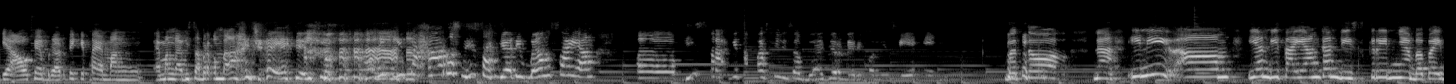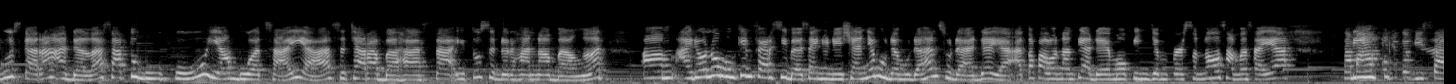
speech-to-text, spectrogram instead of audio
ya oke okay, berarti kita emang emang nggak bisa berkembang aja ya. Jadi kita harus bisa jadi bangsa yang uh, bisa kita pasti bisa belajar dari kondisi ini. Betul. Nah, ini um, yang ditayangkan di screennya Bapak Ibu sekarang adalah satu buku yang buat saya secara bahasa itu sederhana banget. Um, I don't know, mungkin versi bahasa Indonesia-nya mudah-mudahan sudah ada ya. Atau kalau nanti ada yang mau pinjem personal sama saya, sama aku juga bisa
